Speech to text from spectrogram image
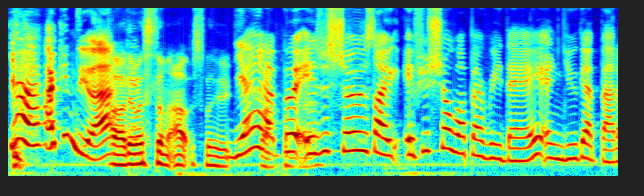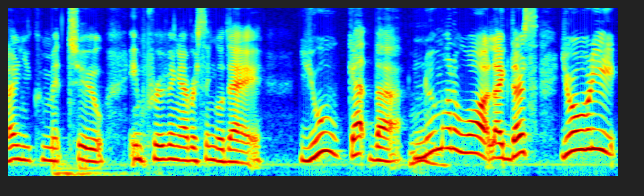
yeah, I can do that. oh there was some absolute Yeah, but it just shows like if you show up every day and you get better and you commit to improving every single day, you'll get there no Mm. matter what. Like there's you're already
